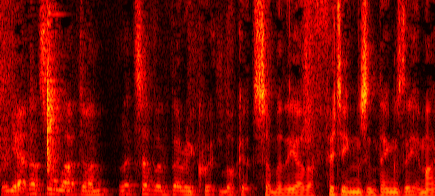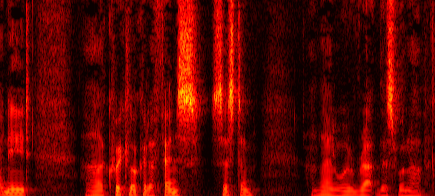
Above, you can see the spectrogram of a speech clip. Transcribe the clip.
but yeah, that's all I've done. Let's have a very quick look at some of the other fittings and things that you might need. A uh, quick look at a fence system, and then we'll wrap this one up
